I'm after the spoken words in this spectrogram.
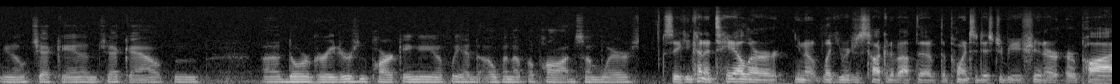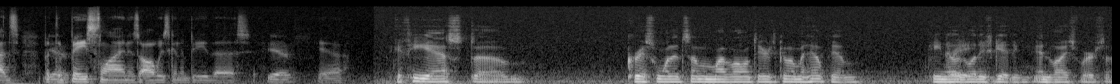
you know, check in and check out, and uh, door greeters and parking. You know, if we had to open up a pod somewhere. So you can kind of tailor, you know, like you were just talking about the, the points of distribution or, or pods, but the baseline is always going to be this. Yes. Yeah. If he asked. Um, Chris wanted some of my volunteers to come and help him. He knows great. what he's getting, and vice versa.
